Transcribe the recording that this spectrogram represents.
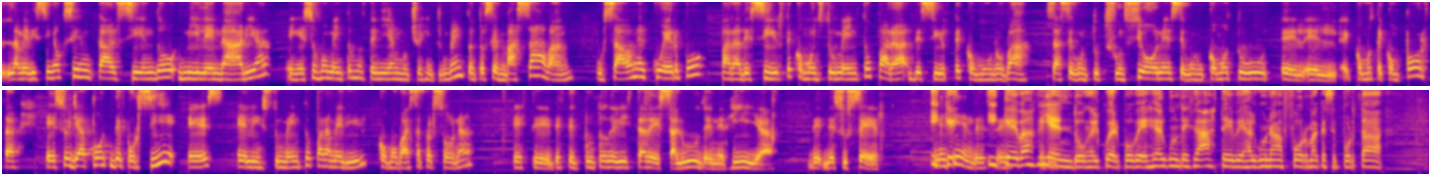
la medicina occidental, siendo milenaria, en esos momentos no tenían muchos instrumentos, entonces basaban, usaban el cuerpo para decirte como instrumento, para decirte cómo uno va. O sea, según tus funciones, según cómo tú, el, cómo te comportas, eso ya de por sí es el instrumento para medir cómo va esa persona este, desde el punto de vista de salud, de energía, de, su ser. ¿Me entiendes? ¿Y qué vas viendo en el cuerpo? ¿Ves algún desgaste? ¿Ves alguna forma que se porta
